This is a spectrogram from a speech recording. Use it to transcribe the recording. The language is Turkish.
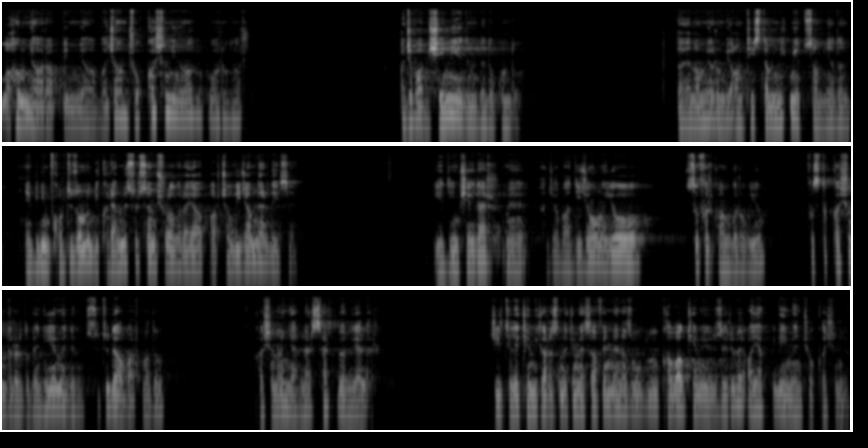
Allah'ım ya Rabbim ya. Bacağım çok kaşınıyor abi bu aralar. Acaba bir şey mi yedim de dokundu? Dayanamıyorum. Bir antihistaminik mi yutsam ya da ne bileyim kortizonlu bir krem mi sürsem şuralara ya? Parçalayacağım neredeyse. Yediğim şeyler mi acaba diyeceğim ama yo. Sıfır kan grubuyum. Fıstık kaşındırırdı beni yemedim. Sütü de abartmadım. Kaşınan yerler sert bölgeler. Cilt ile kemik arasındaki mesafenin en az olduğu kaval kemiği üzeri ve ayak bileğim en çok kaşınıyor.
